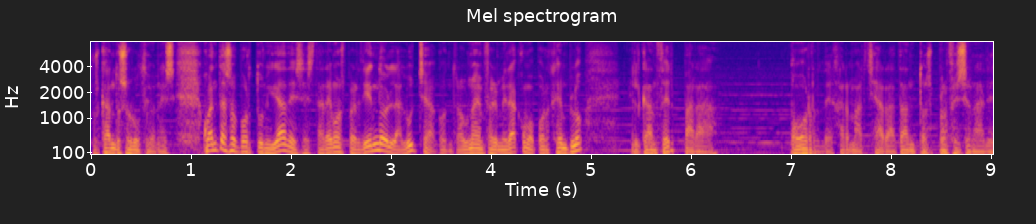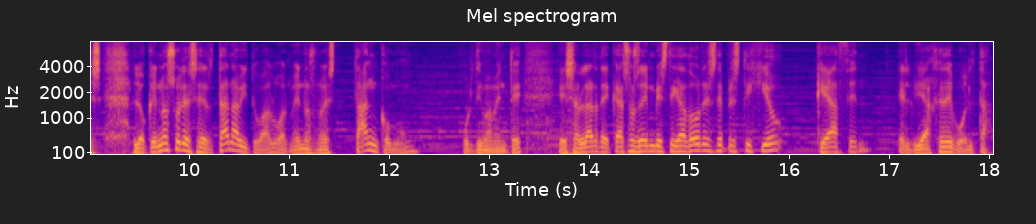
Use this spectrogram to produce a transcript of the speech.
buscando soluciones. ¿Cuántas oportunidades estaremos perdiendo en la lucha contra una enfermedad como por ejemplo el cáncer para por dejar marchar a tantos profesionales? Lo que no suele ser tan habitual, o al menos no es tan común últimamente, es hablar de casos de investigadores de prestigio que hacen el viaje de vuelta,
